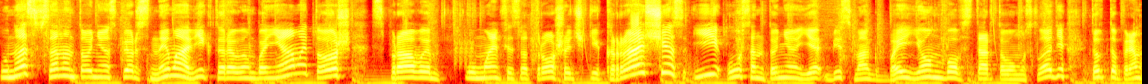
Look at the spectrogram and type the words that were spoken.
у нас в Сан Антоніо Спірс нема Віктора Вембанями, тож справи у Мемфіса трошечки краще, і у Сан Антоніо є Бісмак Бейомбо в стартовому складі. Тобто, прям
